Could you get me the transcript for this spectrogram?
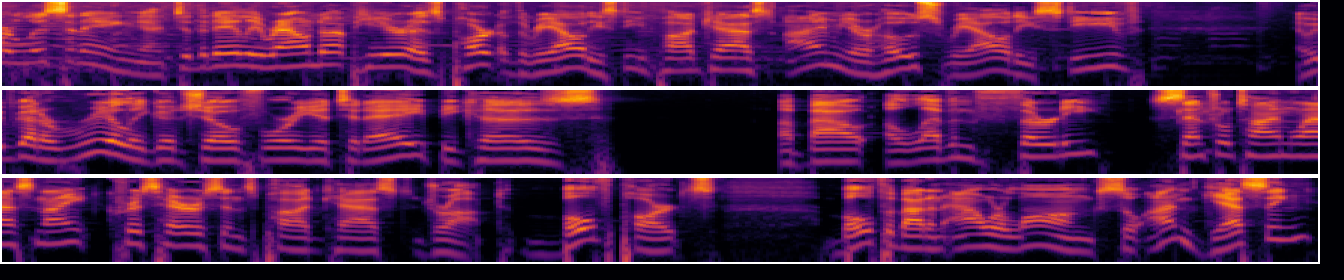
Are listening to the Daily Roundup here as part of the Reality Steve podcast. I'm your host, Reality Steve, and we've got a really good show for you today because about 11:30 Central Time last night, Chris Harrison's podcast dropped. Both parts, both about an hour long, so I'm guessing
